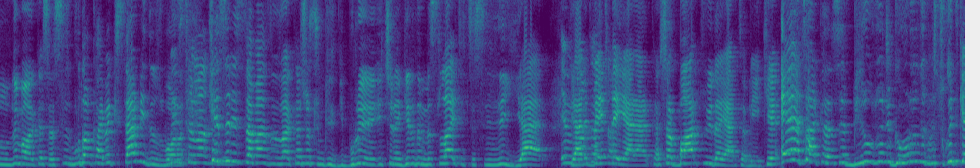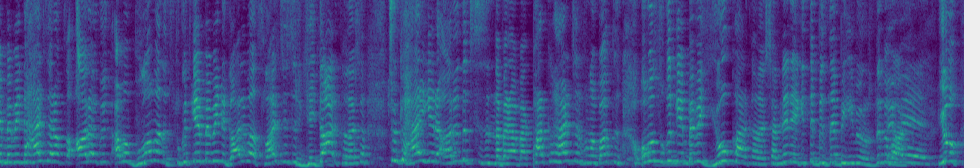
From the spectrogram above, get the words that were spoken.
görüyorsunuz değil mi arkadaşlar? Siz buradan kaymak ister miydiniz bu arada? Kesin istemezsiniz arkadaşlar. Çünkü buraya içine girdim mi slide iter sizi yer. Evet yani arkadaşlar. beni de yer arkadaşlar. Bartu'yu da yer tabii ki. Evet arkadaşlar biraz önce gördüğünüz gibi Squid Game bebeğini her tarafta aradık ama bulamadık. Squid Game bebeğini galiba Teaser yedi arkadaşlar. Çünkü her yere aradık sizinle beraber. Parkın her tarafına baktık. Ama Squid Game bebeği yok arkadaşlar. Nereye gitti biz de bilmiyoruz değil mi Bartu? Evet. Yok.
